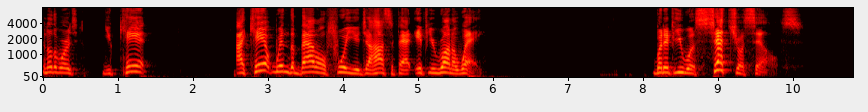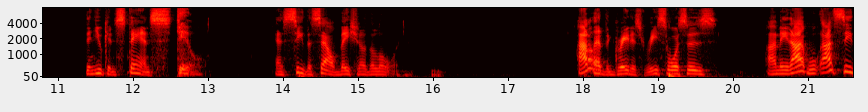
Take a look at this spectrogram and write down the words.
In other words, you can't, I can't win the battle for you, Jehoshaphat, if you run away. But if you will set yourselves, then you can stand still and see the salvation of the Lord. I don't have the greatest resources. I mean, I, I see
